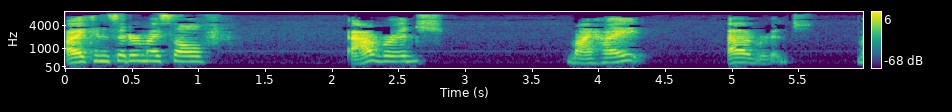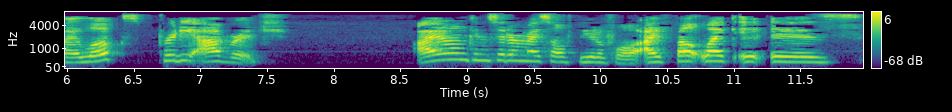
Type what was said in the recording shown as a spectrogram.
I consider myself average. My height, average. My looks, pretty average. I don't consider myself beautiful. I felt like it is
